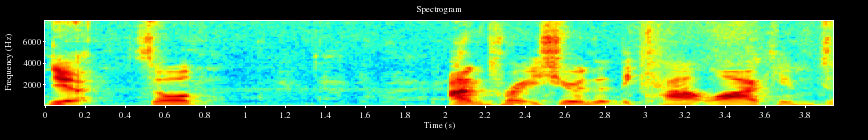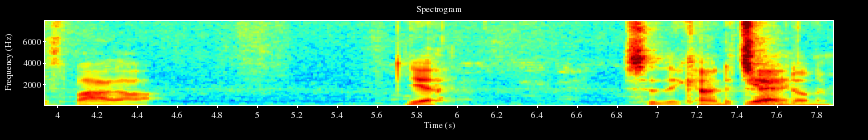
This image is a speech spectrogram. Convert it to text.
Yeah. So I'm pretty sure that they can't like him just by that. Yeah. So they kind of Yeah. turned on him.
